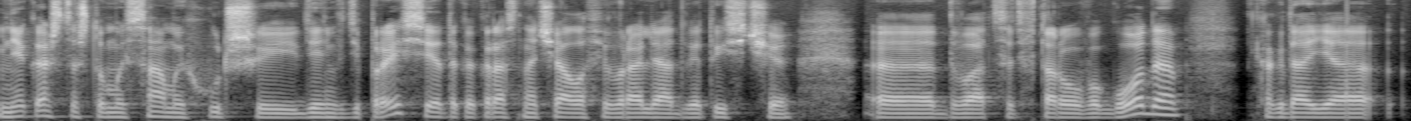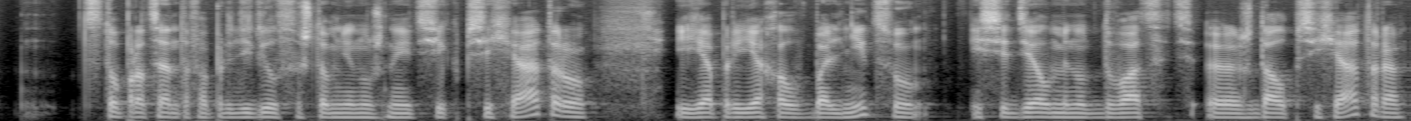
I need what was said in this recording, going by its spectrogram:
мне кажется, что мой самый худший день в депрессии это как раз начало февраля 2022 года, когда я сто процентов определился, что мне нужно идти к психиатру, и я приехал в больницу и сидел минут 20, э, ждал психиатра,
